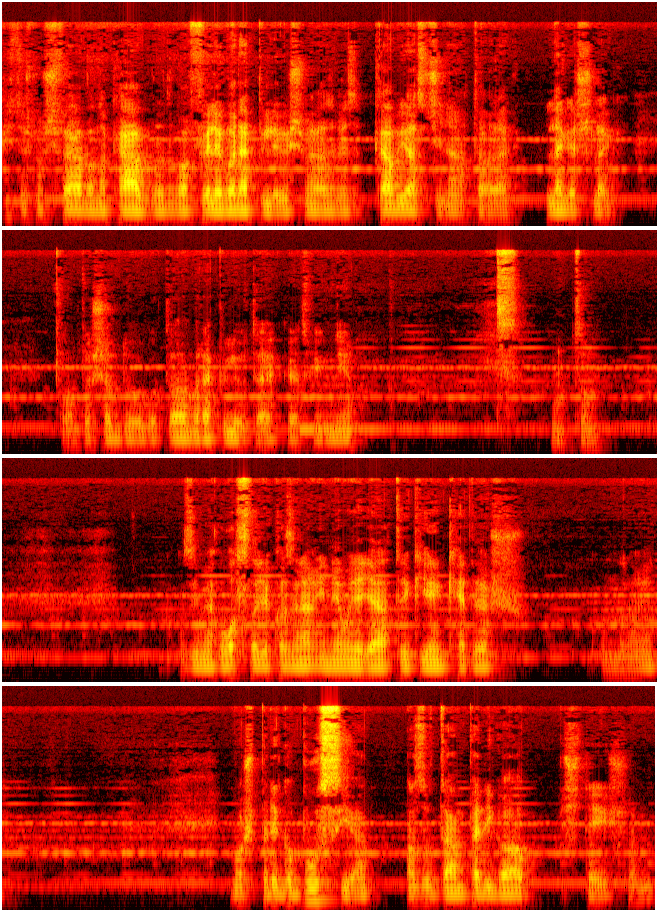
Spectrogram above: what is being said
Biztos most fel vannak háborodva, főleg a repülős, mert az kb. azt csinálta a leg, legesleg fontosabb dolgot, a repülőt el kellett vinnie. Nem tudom. Azért mert hossz vagyok, azért nem hinném, hogy egy játék ilyen kedves. Gondolom én. Most pedig a busz jön, azután pedig a station.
